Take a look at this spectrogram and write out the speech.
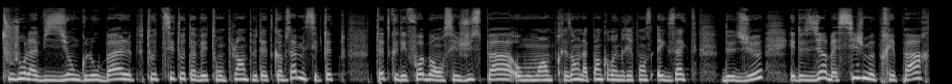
toujours la vision globale. Toi, tu sais, toi, t'avais ton plan peut-être comme ça, mais c'est peut-être peut-être que des fois, ben, on sait juste pas au moment présent, on n'a pas encore une réponse exacte de Dieu, et de se dire, ben, si je me prépare,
